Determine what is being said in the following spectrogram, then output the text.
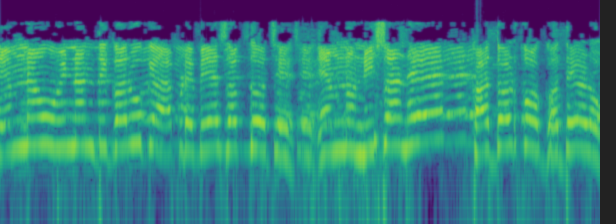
તેમને હું વિનંતી કરું કે આપણે બે શબ્દો છે. એમનું નિશાન હે ખાધોડકો ગધેડો.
